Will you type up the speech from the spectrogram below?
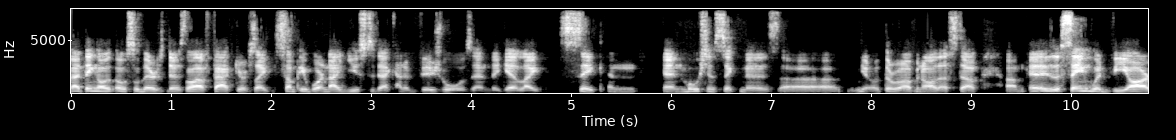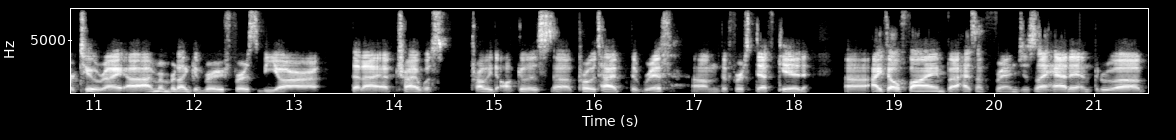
I think also there's there's a lot of factors like some people are not used to that kind of visuals and they get like sick and and motion sickness, uh, you know, throw up and all that stuff. Um, it's the same with VR too, right? Uh, I remember like the very first VR that I have tried was probably the Oculus uh, prototype, the Rift, um, the first Dev Kit. Uh, I felt fine, but I had some friends just like had it and threw up.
